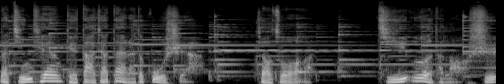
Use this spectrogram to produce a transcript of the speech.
那今天给大家带来的故事啊，叫做《饥饿的老师》。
